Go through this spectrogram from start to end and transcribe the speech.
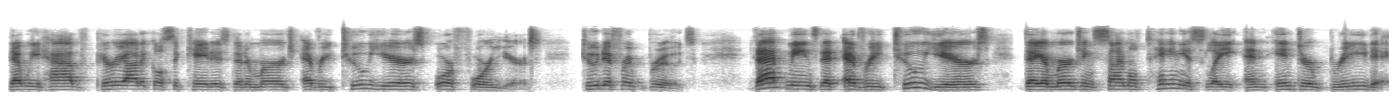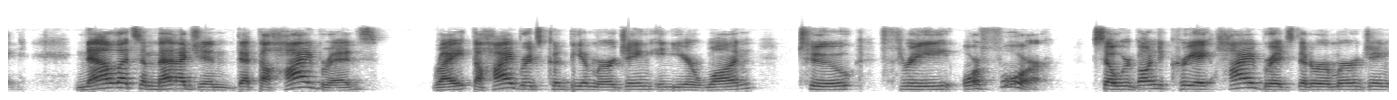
that we have periodical cicadas that emerge every two years or four years, two different broods. That means that every two years, they are merging simultaneously and interbreeding. Now let's imagine that the hybrids, right? The hybrids could be emerging in year one, two, three, or four. So we're going to create hybrids that are emerging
